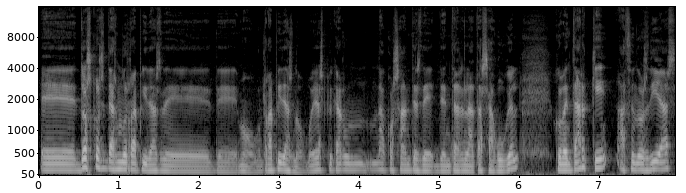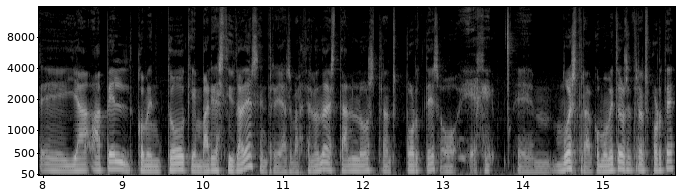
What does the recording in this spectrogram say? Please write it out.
Eh, dos cositas muy rápidas de, Bueno, rápidas no. Voy a explicar una cosa antes de, entrar en la tasa Google. Comentar que hace unos días eh, ya Apple comentó que en varias ciudades, entre ellas Barcelona, están los transportes o eh, muestra como métodos de transporte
